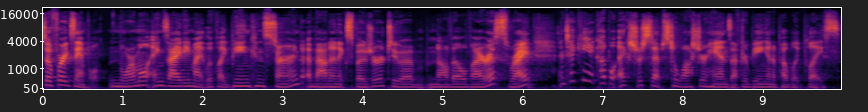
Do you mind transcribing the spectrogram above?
So, for example, normal anxiety might look like being concerned about an exposure to a novel virus, right? And taking a couple extra steps to wash your hands after being in a public place.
